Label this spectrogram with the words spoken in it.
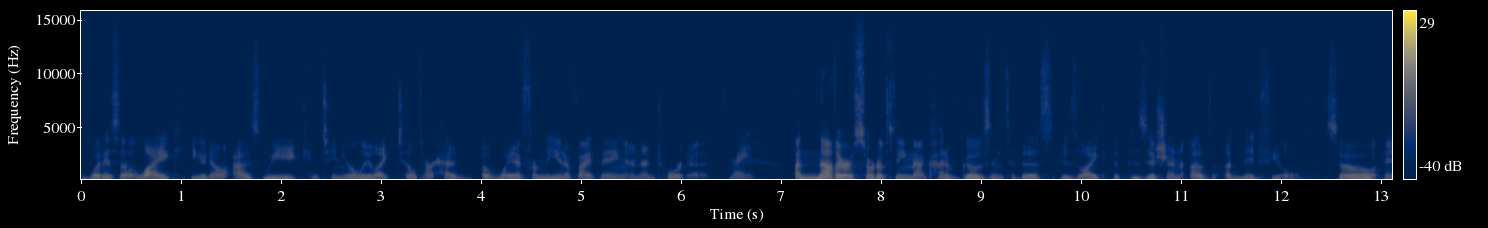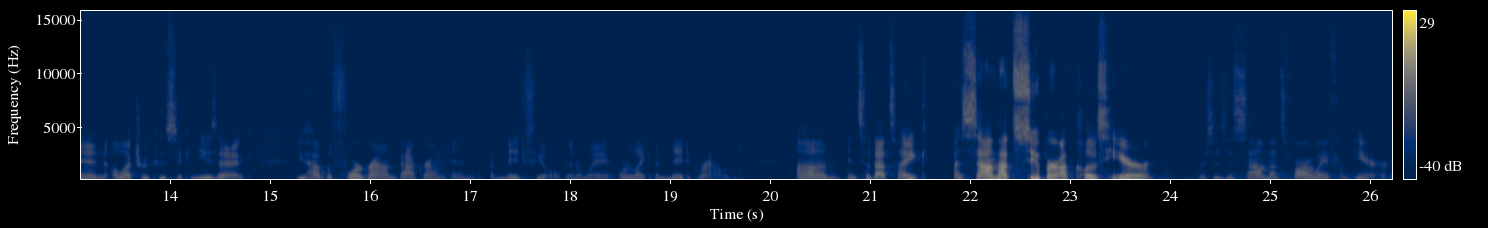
what is it like, you know, as we continually like tilt our head away from the unified thing and then toward it. Right. Another sort of thing that kind of goes into this is like the position of a midfield. So in electroacoustic music, you have the foreground, background, and a midfield in a way, or like a midground. Um, and so that's like a sound that's super up close here versus a sound that's far away from here.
